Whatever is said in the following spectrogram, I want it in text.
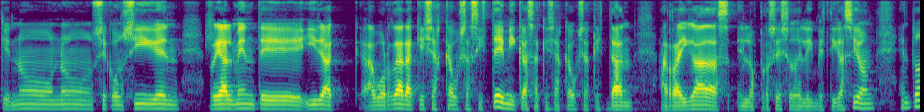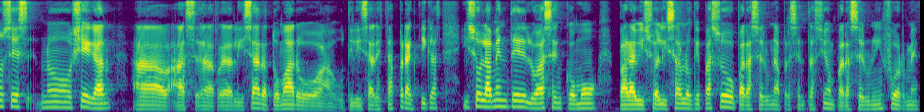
que no, no se consiguen realmente ir a abordar aquellas causas sistémicas, aquellas causas que están arraigadas en los procesos de la investigación, entonces no llegan a, realizar, a tomar o a utilizar estas prácticas y solamente lo hacen como para visualizar lo que pasó, para hacer una presentación, para hacer un informe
